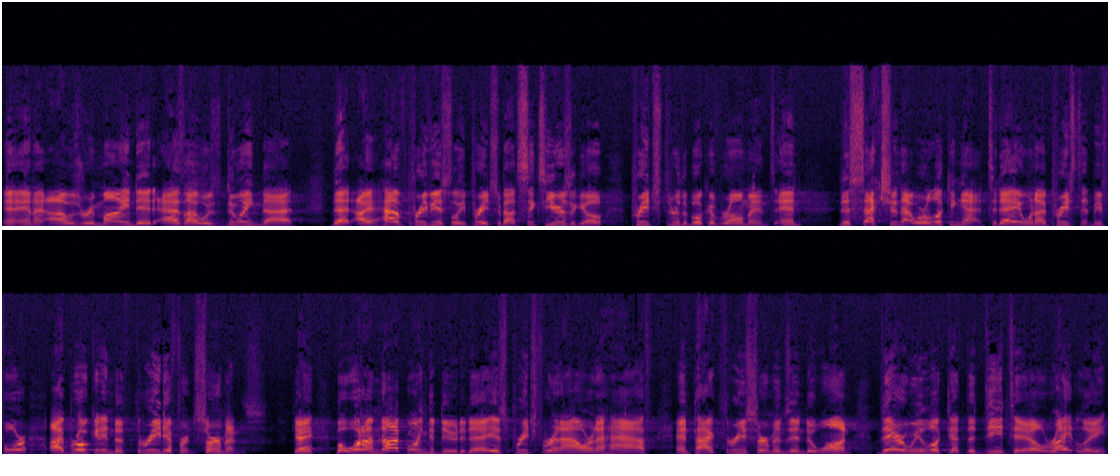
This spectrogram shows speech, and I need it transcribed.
And, and I, I was reminded as I was doing that that I have previously preached, about six years ago, preached through the book of Romans. And this section that we're looking at today, when I preached it before, I broke it into three different sermons. Okay? But what I'm not going to do today is preach for an hour and a half and pack three sermons into one. There we looked at the detail, rightly,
